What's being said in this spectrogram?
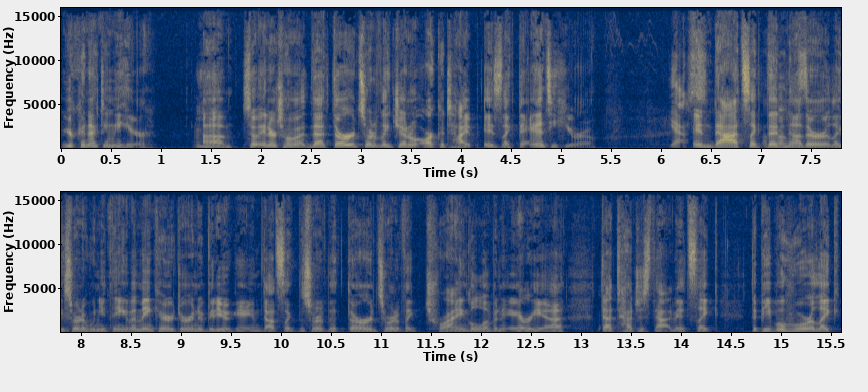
you're connecting me here. Um, so inner trauma, the third sort of like general archetype is like the anti-hero. yes, And that's like That's the another like sort of when you think of a main character in a video game, that's like the sort of the third sort of like triangle of an area that touches that. And it's like the people who are like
